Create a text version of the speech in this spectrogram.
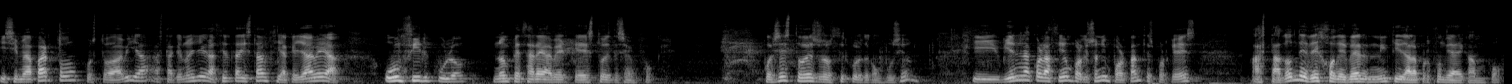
Y si me aparto, pues todavía, hasta que no llegue a cierta distancia, que ya vea un círculo, no empezaré a ver que esto es desenfoque. Pues esto es los círculos de confusión. Y vienen a colación porque son importantes, porque es hasta dónde dejo de ver nítida la profundidad de campo.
